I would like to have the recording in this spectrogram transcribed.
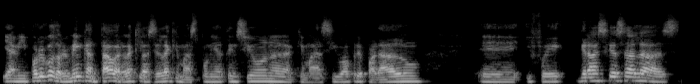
y a mí, por el contrario, me encantaba. Era la clase a la que más ponía atención, a la que más iba preparado. Eh, y fue gracias a las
